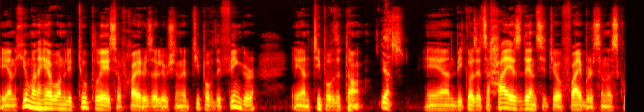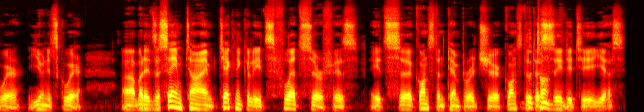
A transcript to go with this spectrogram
And human have only two places of high resolution, the tip of the finger and tip of the tongue. Yes. And because it's the highest density of fibers on a square, unit square. Uh, but at the same time, technically, it's flat surface, it's uh, constant temperature, constant acidity, yes.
